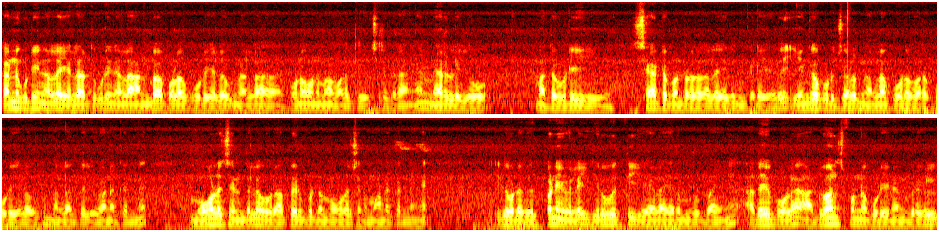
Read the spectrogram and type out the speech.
கண்ணுக்குட்டியும் நல்லா எல்லாத்துக்கூடையும் நல்லா அன்பாக பழகக்கூடிய அளவுக்கு நல்லா குணகுணமாக வளர்த்தி வச்சுருக்கிறாங்க. மிரளையோ மற்றபடி சேட்டை பண்ணுறது அதெல்லாம் எதுவும் கிடையாது. எங்கே பிடிச்சாலும் நல்லா கூட வரக்கூடிய அளவுக்கு நல்லா தெளிவான கன்று மூலச்சனத்தில் ஒரு அப்பேற்பட்ட மூலச்சனமான கண்ணுங்க. இதோட விற்பனை விலை இருபத்தி ஏழாயிரம் ரூபாய்ங்க. அதே போல் அட்வான்ஸ் பண்ணக்கூடிய நண்பர்கள்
